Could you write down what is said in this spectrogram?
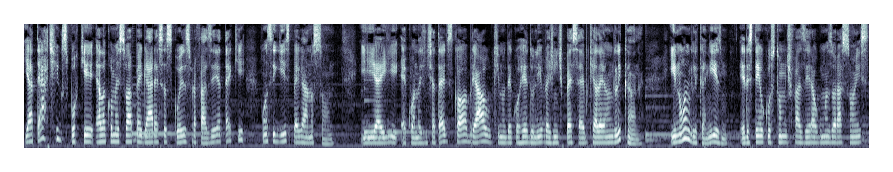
e até artigos, porque ela começou a pegar essas coisas para fazer até que conseguisse pegar no sono. E aí é quando a gente até descobre algo que no decorrer do livro a gente percebe que ela é anglicana. E no anglicanismo, eles têm o costume de fazer algumas orações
